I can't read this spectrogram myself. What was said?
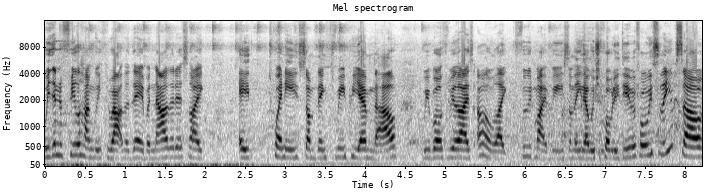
We didn't feel hungry throughout the day, but now that it's like 8 20 something 3 p.m. now, we both realized, oh, like food might be something that we should probably do before we sleep. So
